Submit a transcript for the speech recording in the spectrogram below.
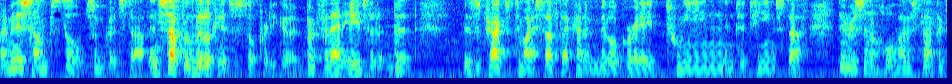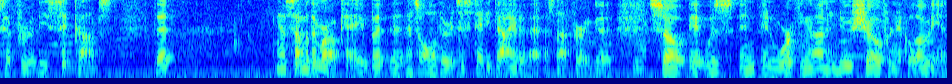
I mean, there's some still some good stuff, and stuff for little kids is still pretty good. But for that age that that is attracted to my stuff, that kind of middle grade, tween into teen stuff, there isn't a whole lot of stuff except for these sitcoms that you know, some of them are okay, but that's all there. It's a steady diet of that, and it's not very good. So it was in, in working on a new show for Nickelodeon,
